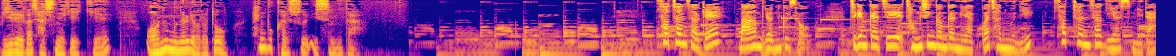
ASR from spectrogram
미래가 자신에게 있기에 어느 문을 열어도 행복할 수 있습니다. 서천석의 마음연구소. 지금까지 정신건강의학과 전문의 서천석이었습니다.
